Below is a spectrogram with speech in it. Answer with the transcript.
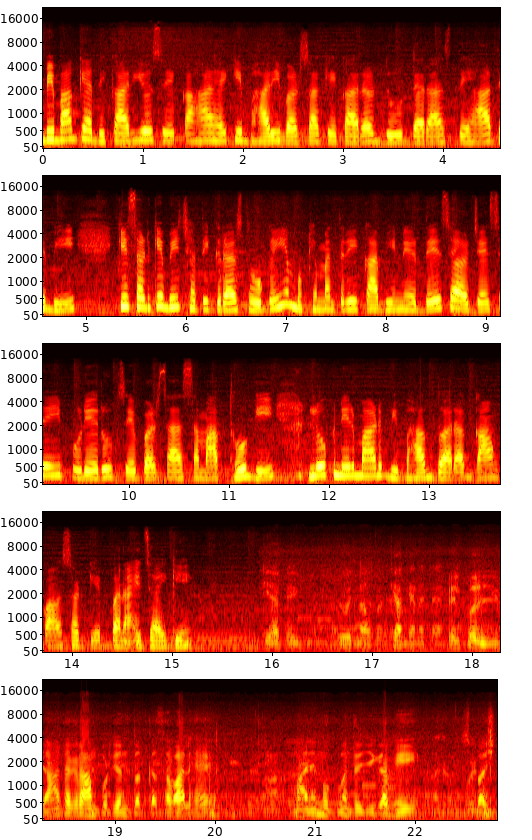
विभाग के अधिकारियों से कहा है कि भारी वर्षा के कारण दूर दराज देहात भी की सड़कें भी क्षतिग्रस्त हो गई हैं मुख्यमंत्री का भी निर्देश है और जैसे ही पूरे रूप से बरसात समाप्त होगी लोक निर्माण विभाग द्वारा गाँव-गाँव सड़कें बनाई जाएगी। क्या कई योजनाओं पर क्या कहना चाहेंगे? बिल्कुल जहाँ तक रामपुर जनपद का सवाल है माननीय मुख्यमंत्री जी का भी स्पष्ट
